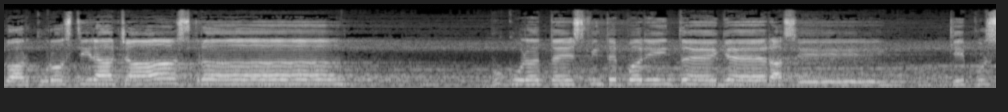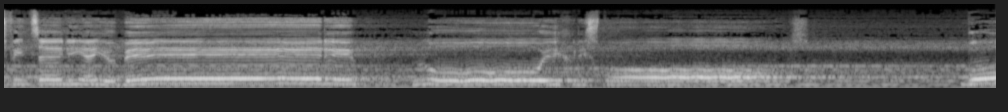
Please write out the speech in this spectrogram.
doar cu rostirea cea aspră. Bucură-te, Sfinte Părinte Gerasim, chipul Sfințeniei iubirii lui Hristos. Bucură-te,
